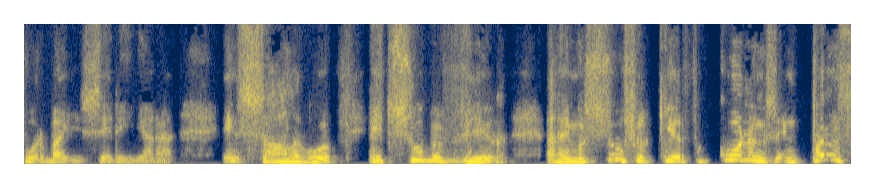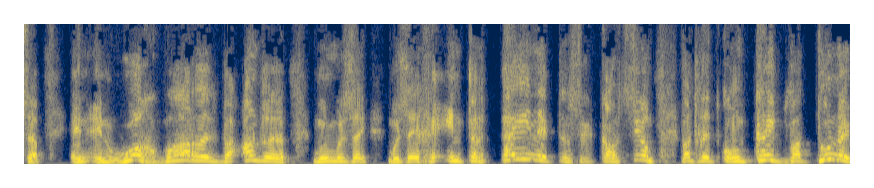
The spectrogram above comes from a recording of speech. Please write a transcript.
voor my sê die Here. En Salomo het so beweeg en hy moes soveel keer vir konings en prinses en en hoogwaardes beantwoord. Moes moes hy moes hy geëntertain het in sy kasteel wat hulle kon kyk wat doen hy.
